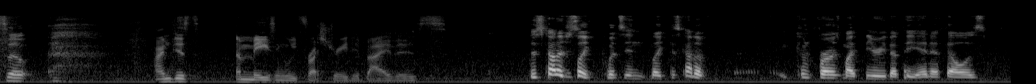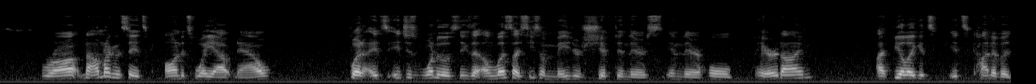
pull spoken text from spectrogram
So I'm just amazingly frustrated by this this kind of just like puts in like this kind of confirms my theory that the NFL is. Raw. No, I'm not gonna say it's on its way out now, but it's it's just one of those things that unless I see some major shift in their in their whole paradigm, I feel like it's it's kind of a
